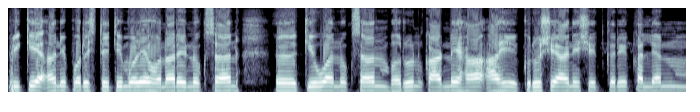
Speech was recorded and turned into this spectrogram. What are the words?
पिके आणि परिस्थितीमुळे होणारे नुकसान किंवा नुकसान भरून काढणे हा आहे. कृषी आणि शेतकरी कल्याण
